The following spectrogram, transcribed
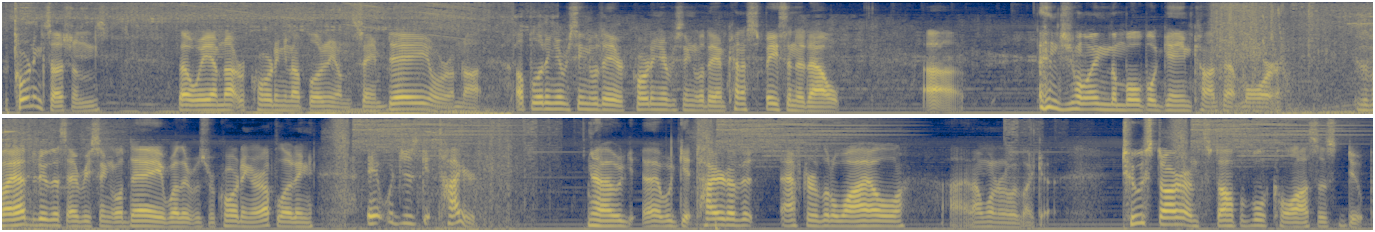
recording sessions. That way I'm not recording and uploading on the same day, or I'm not uploading every single day, recording every single day. I'm kind of spacing it out, uh, enjoying the mobile game content more. Because if I had to do this every single day, whether it was recording or uploading, it would just get tired. I, would, I would get tired of it after a little while, uh, and I wouldn't really like it. Two star Unstoppable Colossus dupe.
